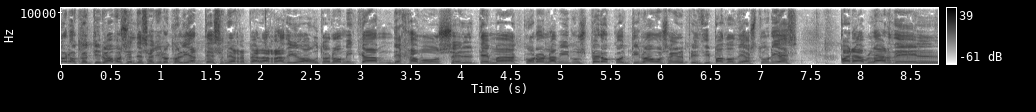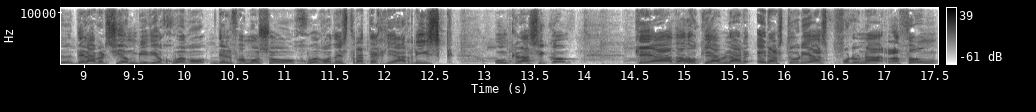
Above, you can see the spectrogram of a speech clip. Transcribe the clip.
Bueno, continuamos en Desayuno con Liantes en RPA, la radio autonómica. Dejamos el tema coronavirus, pero continuamos en el Principado de Asturias para hablar del- de la versión videojuego del famoso juego de estrategia Risk, un clásico que ha dado que hablar en Asturias por una razón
